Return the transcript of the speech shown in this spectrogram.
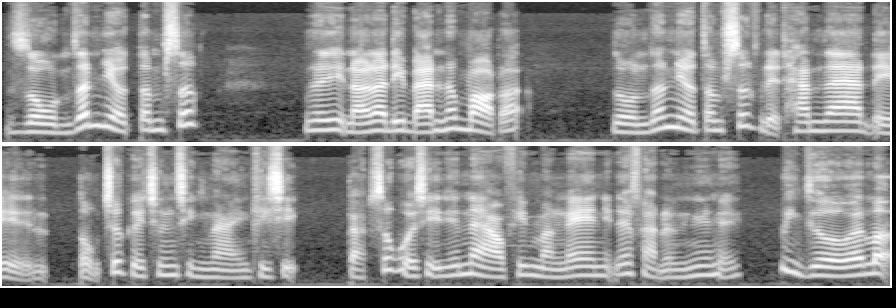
dồn rất nhiều tâm sức. Như chị nói là đi bán nước bọt á dồn rất nhiều tâm sức để tham gia để tổ chức cái chương trình này. Thì chị cảm xúc của chị thế nào khi mà nghe những cái phản ứng như thế? Bình thường em ạ.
